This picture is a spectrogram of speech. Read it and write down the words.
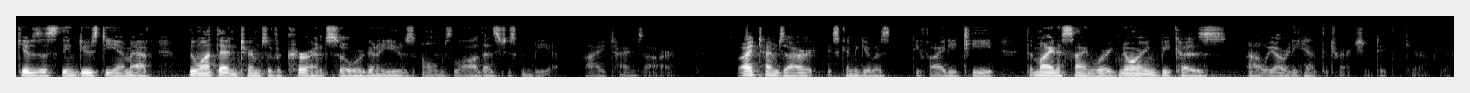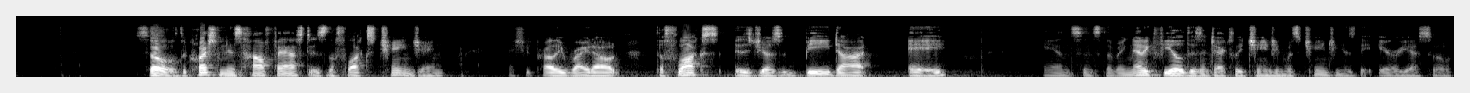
gives us the induced EMF. We want that in terms of a current, so we're going to use Ohm's law. That's just going to be I times R. I times R is going to give us d phi dt. The minus sign we're ignoring because uh, we already have the direction taken care of here. So the question is how fast is the flux changing? I should probably write out the flux is just B dot A and since the magnetic field isn't actually changing, what's changing is the area. So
